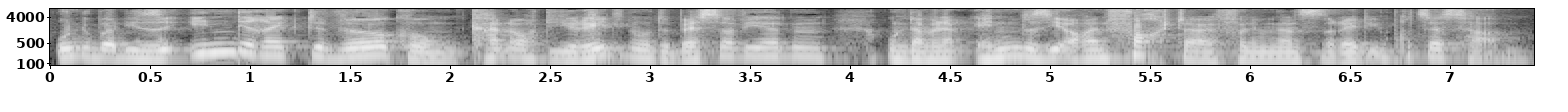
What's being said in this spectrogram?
und über diese indirekte Wirkung kann auch die Ratingnote besser werden und damit am Ende Sie auch einen Vorteil von dem ganzen Ratingprozess haben.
